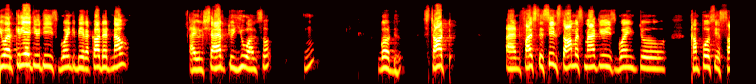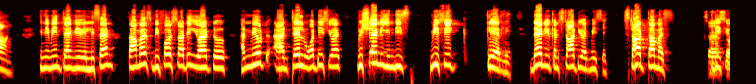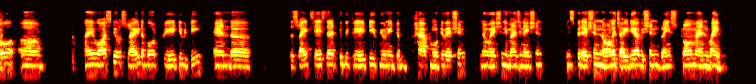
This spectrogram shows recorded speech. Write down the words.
your creativity is going to be recorded now. I will share to you also. Hmm? Good. Start. And first, since Thomas Matthew is going to compose a song, in the meantime, we will listen. Thomas, before starting, you have to unmute and tell what is your vision in this music clearly. Then you can start your music. Start, Thomas. Sir, so um, I watched your slide about creativity, and uh, the slide says that to be creative, you need to have motivation, innovation, imagination, inspiration, knowledge, idea, vision, brainstorm, and mind.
